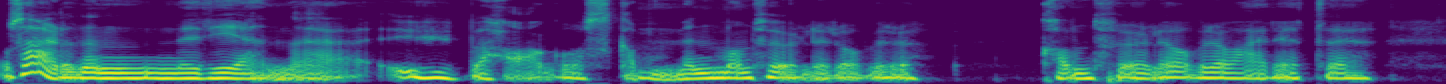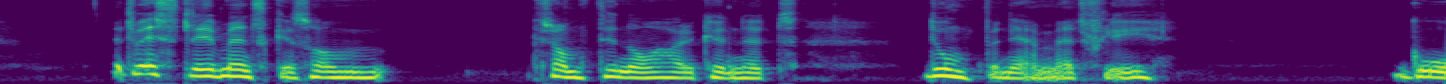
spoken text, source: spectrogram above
Og så er det den rene ubehaget og skammen man føler over, kan føle over å være et, et vestlig menneske som fram til nå har kunnet dumpe ned med et fly, gå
